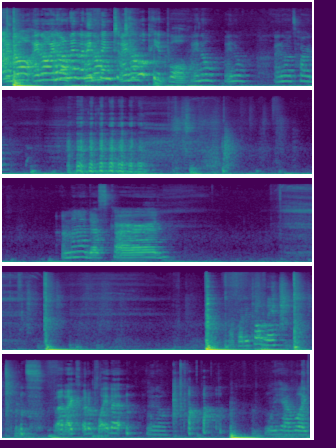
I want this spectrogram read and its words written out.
I I, know, I know, I I don't have I know, anything to I tell know, people. I know, I know, I know. It's hard. I'm gonna discard. Nobody told me that I could have played it. I know. we have like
